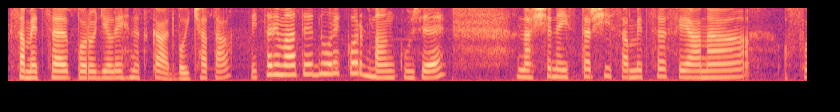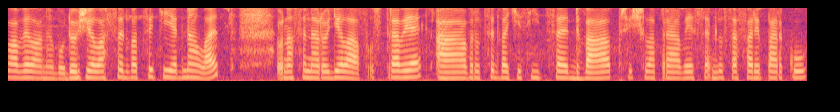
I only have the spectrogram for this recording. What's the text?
Samice porodili hnedka dvojčata. Vy tady máte jednu rekordmanku, že? Naše nejstarší samice Fiana oslavila nebo dožila se 21 let. Ona se narodila v Ostravě a v roce 2002 přišla právě sem do Safari Parku.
